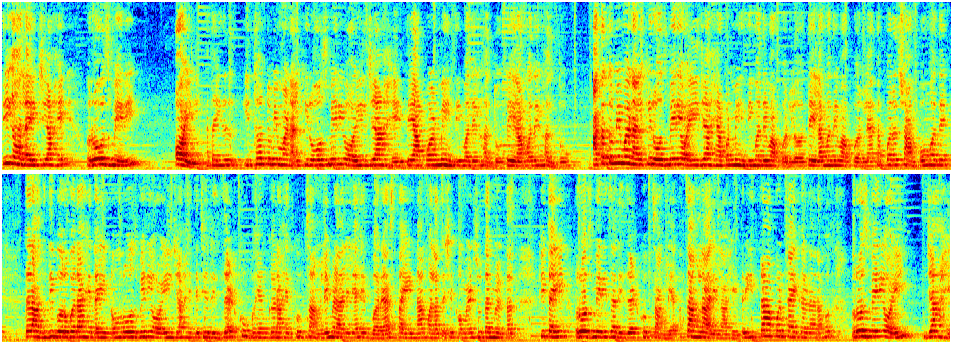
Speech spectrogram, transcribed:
ती घालायची आहे रोजमेरी ऑइल. आता इथं तुम्ही म्हणाल की रोजमेरी ऑइल जे आहे ते आपण मेहंदीमध्ये घालतो तेलामध्ये घालतो. आता तुम्ही म्हणाल की रोजमेरी ऑइल जे आहे आपण मेहंदीमध्ये वापरलं तेलामध्ये वापरलं आता परत शॅम्पूमध्ये तर अगदी बरोबर आहे ताईंनो रोजमेरी ऑइल जे आहे त्याचे रिझल्ट खूप भयंकर आहेत खूप चांगले मिळालेले आहेत बऱ्याच ताईंना. मला तसे कमेंट सुद्धा मिळतात की ताई रोजमेरीचा रिझल्ट खूप चांगले चांगला आलेला आहे. तर इथं आपण काय करणार आहोत? रोजमेरी ऑइल जे आहे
